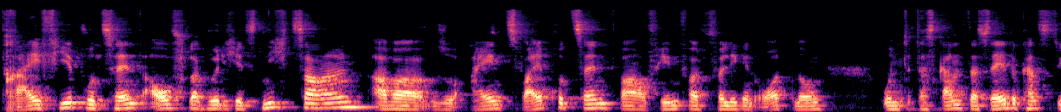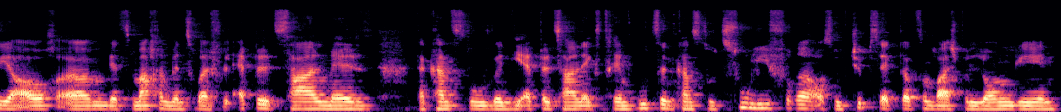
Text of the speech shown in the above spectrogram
drei, vier Prozent Aufschlag würde ich jetzt nicht zahlen, aber so ein, zwei Prozent war auf jeden Fall völlig in Ordnung. Und das Ganze, dasselbe kannst du ja auch ähm, jetzt machen, wenn zum Beispiel Apple Zahlen meldet. Da kannst du, wenn die Apple Zahlen extrem gut sind, kannst du Zulieferer aus dem Chipsektor zum Beispiel long gehen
